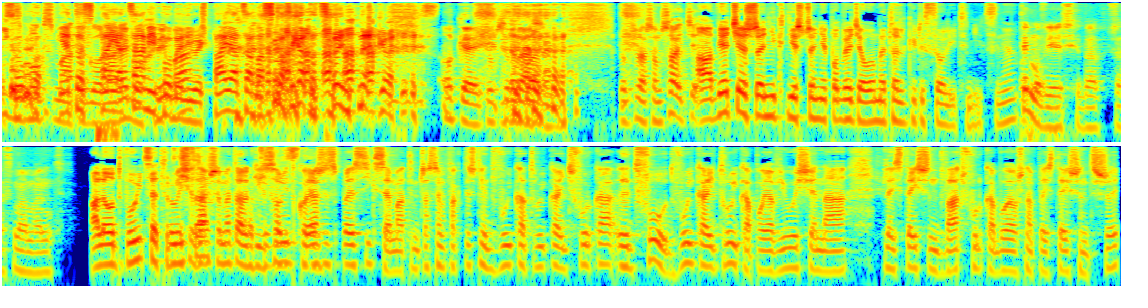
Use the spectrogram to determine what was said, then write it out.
Xbox ma nie, to z pajacami pomyliłeś. Pajaca, maskotka to co innego jest. Okej, to przepraszam. To przepraszam, słuchajcie, A wiecie, że nikt jeszcze nie powiedział o Metal Gear Solid nic, nie? Ty mówiłeś chyba przez moment. Ale o dwójce, Mi się trójce? zawsze Metal Gear. Solid kojarzy z PSX-em, a tymczasem faktycznie dwójka, trójka i czwórka, y, tfu, dwójka i trójka pojawiły się na PlayStation 2, czwórka była już na PlayStation 3.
